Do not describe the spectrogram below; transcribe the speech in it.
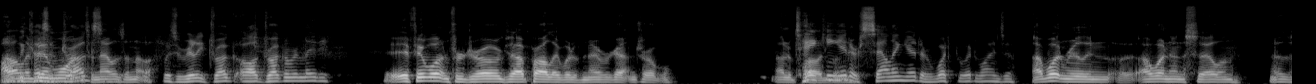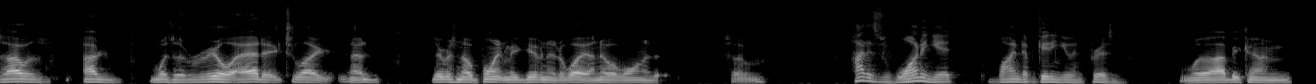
all I only been once, drugs? and that was enough. Was it really drug all drug related? If it wasn't for drugs, I probably would have never got in trouble. I'd have Taking it or selling it or what? What winds up? I wasn't really. Uh, I wasn't into selling. As I was, I was a real addict. Like I, there was no point in me giving it away. I knew I wanted it. So how does wanting it wind up getting you in prison? Well, I became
